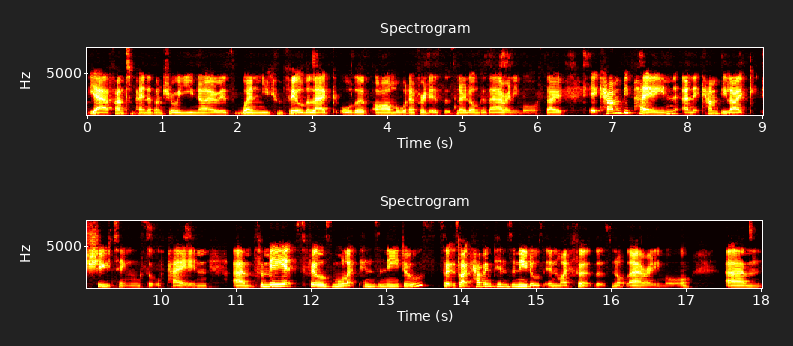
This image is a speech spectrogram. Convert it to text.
yeah, phantom pain, as I'm sure you know, is when you can feel the leg or the arm or whatever it is that's no longer there anymore. So it can be pain, and it can be like shooting sort of pain. Um, for me, it feels more like pins and needles. So it's like having pins and needles in my foot that's not there anymore. Um,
